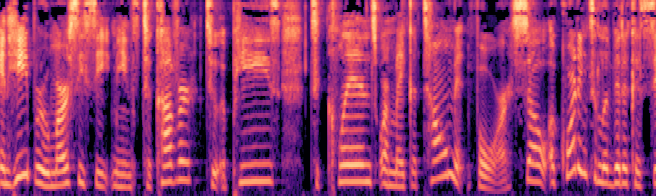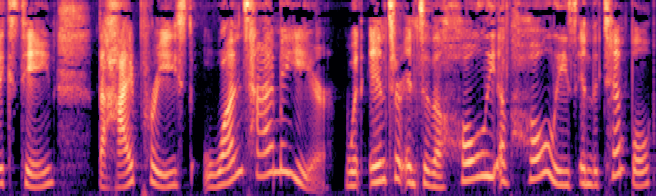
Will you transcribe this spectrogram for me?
In Hebrew, mercy seat means to cover, to appease, to cleanse, or make atonement for. So, according to Leviticus 16, the high priest, one time a year, would enter into the Holy of Holies in the temple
